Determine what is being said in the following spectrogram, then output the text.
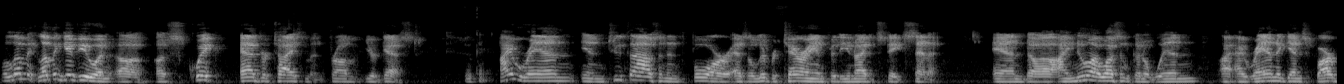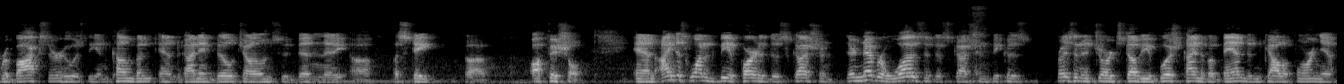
Well, let me let me give you an, uh, a quick advertisement from your guest. Okay. I ran in 2004 as a libertarian for the United States Senate, and uh, I knew I wasn't going to win. I, I, ran against Barbara Boxer, who was the incumbent, and a guy named Bill Jones, who'd been a, uh, a state uh, official. And I just wanted to be a part of the discussion. There never was a discussion because President George W. Bush kind of abandoned California,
